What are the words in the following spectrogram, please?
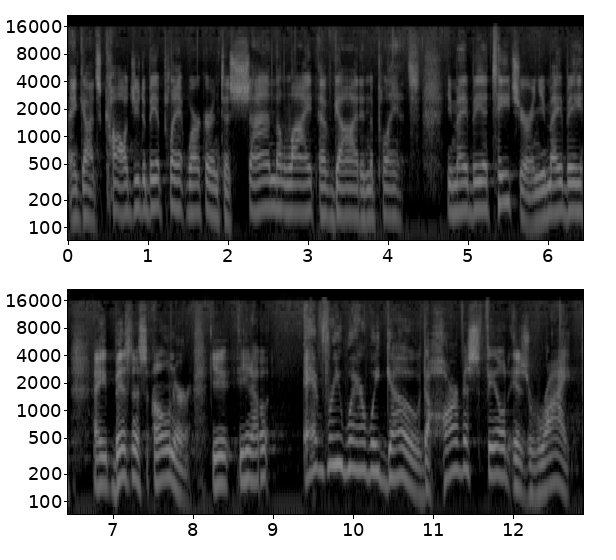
and God's called you to be a plant worker and to shine the light of God in the plants. You may be a teacher, and you may be a business owner. You, you know, everywhere we go, the harvest field is ripe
